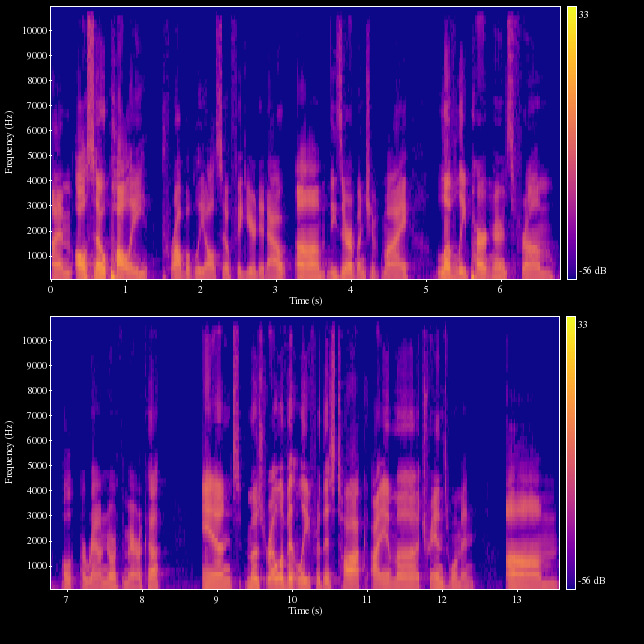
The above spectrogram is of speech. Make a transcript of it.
I'm also poly, probably also figured it out. Um, these are a bunch of my lovely partners from around North America. And most relevantly for this talk, I am a trans woman. Um,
